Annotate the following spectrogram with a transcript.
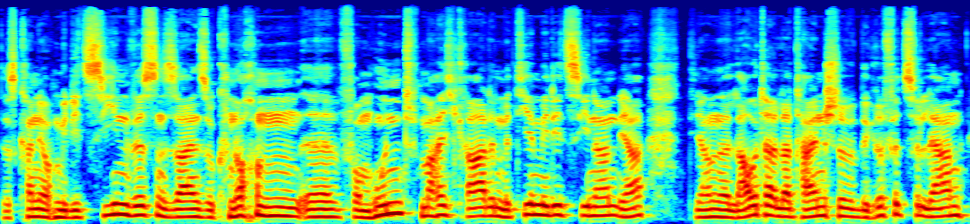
das kann ja auch Medizinwissen sein, so Knochen äh, vom Hund mache ich gerade mit Tiermedizinern, ja, die haben lauter lateinische Begriffe zu lernen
